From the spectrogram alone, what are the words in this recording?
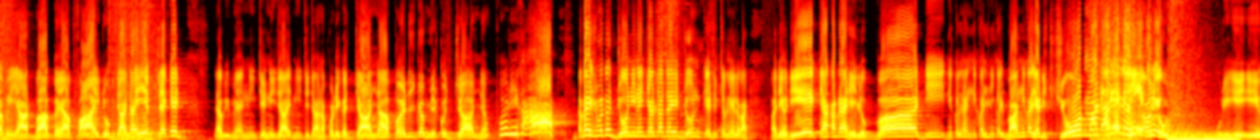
अबे यार, भाग गया, भाई, रुक जाना, एक सेकंड अभी मैं नीचे नहीं जाए नीचे जाना पड़ेगा। जाना पड़ेगा, मेरे को जाना पड़ेगा। अबे, इसमें तो जोन ही नहीं चलता था, ये जोन कैसे चलने लगा? अरे अरे, क्या कर रहा है? हेलो, बडी निकलना निकल निकल, बाहर निकल अरे चोट मार। अरे, नहीं, अरे अरे ये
